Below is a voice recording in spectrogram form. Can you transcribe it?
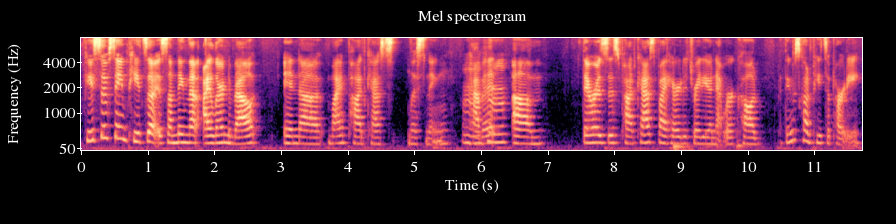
Feast of Saint Pizza is something that I learned about in uh, my podcast listening habit. Um, there was this podcast by Heritage Radio Network called, I think it was called Pizza Party.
